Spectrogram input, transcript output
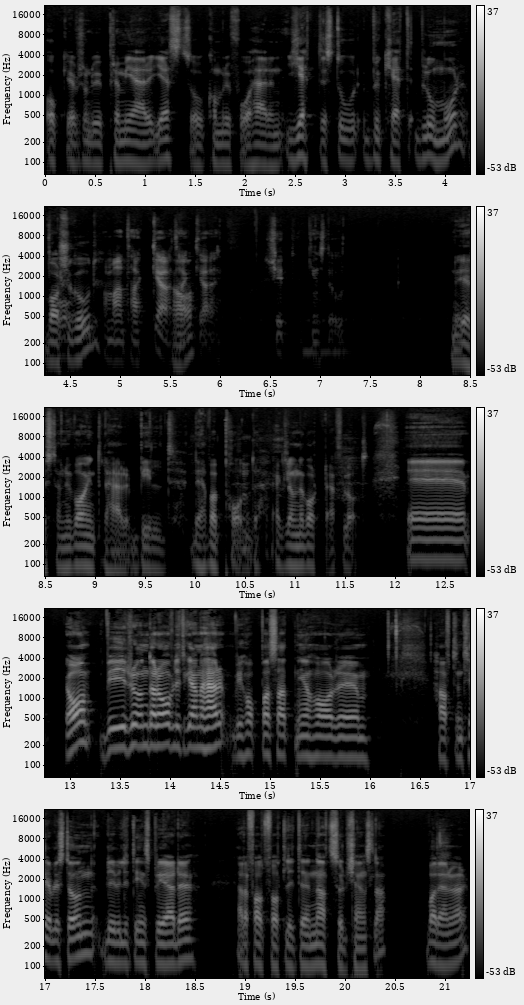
Och eftersom du är premiärgäst så kommer du få här en jättestor bukett blommor. Varsågod. Om man tackar, Ja. tackar. Shit, vilken stor. Just det, nu var inte det här bild. Det här var podd. Jag glömde bort det, förlåt. Eh, ja, vi rundar av lite grann här. Vi hoppas att ni har eh, haft en trevlig stund, blivit lite inspirerade. I alla fall fått lite nattsudkänsla. Vad det nu är.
